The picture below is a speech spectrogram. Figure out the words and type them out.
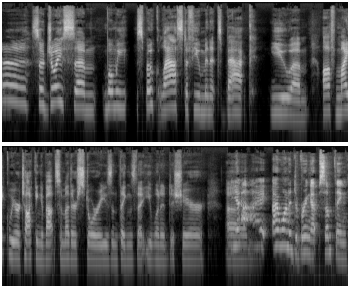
Uh, so Joyce, um, when we spoke last a few minutes back, you um, off mic we were talking about some other stories and things that you wanted to share. Um, yeah, I, I wanted to bring up something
